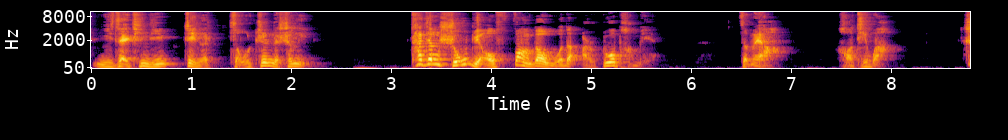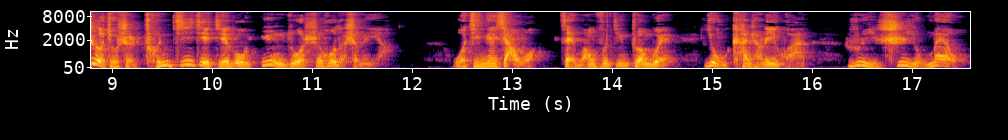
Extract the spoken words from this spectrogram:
你再听听这个走针的声音，他将手表放到我的耳朵旁边，怎么样？好听吧？这就是纯机械结构运作时候的声音啊！我今天下午在王府井专柜又看上了一款瑞驰有迈哦，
